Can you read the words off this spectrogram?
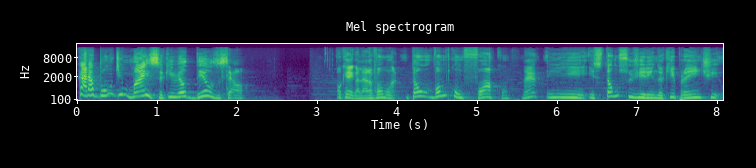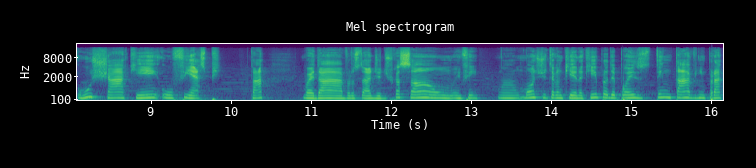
Cara, bom demais isso aqui, meu Deus do céu. Ok, galera, vamos lá. Então, vamos com foco, né? E estão sugerindo aqui pra gente ruxar aqui o Fiesp, tá? Vai dar velocidade de edificação, enfim, um monte de tranqueira aqui pra depois tentar vir pra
